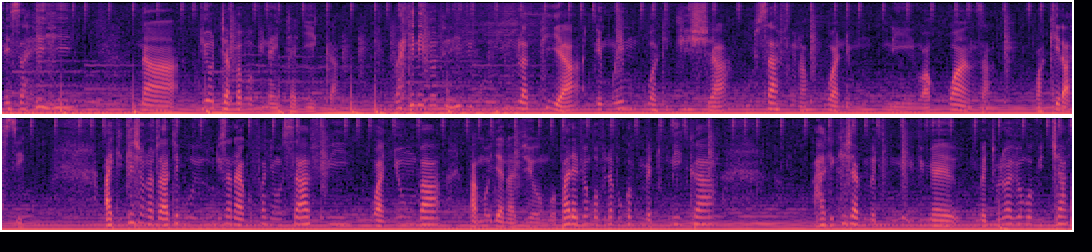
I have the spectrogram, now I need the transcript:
ni sahihi na vyote ambavyo vinahitajika. Lakini vyote hivi kwa ujumla pia ni muhimu kuhakikisha usafi unakuwa ni, ni wa kwanza kwa kila siku. Hakikisha una taratibu nzuri sana ya kufanya usafi wa nyumba pamoja na vyombo. Pale vyombo vinavyokuwa vimetumika, hakikisha vimetolewa vyombo vichafu,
